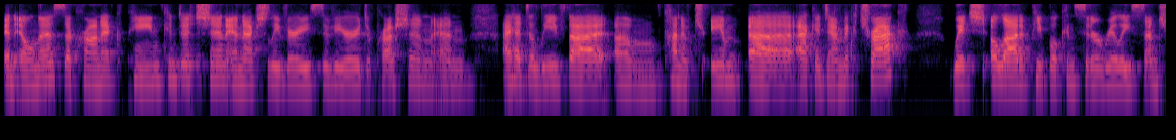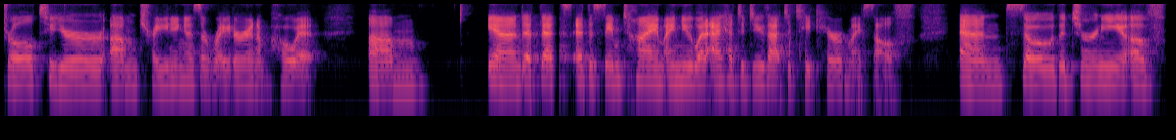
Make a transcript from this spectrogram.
an illness, a chronic pain condition, and actually very severe depression. And I had to leave that um, kind of uh, academic track, which a lot of people consider really central to your um, training as a writer and a poet. Um, and at that, at the same time, I knew what I had to do that to take care of myself. And so the journey of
